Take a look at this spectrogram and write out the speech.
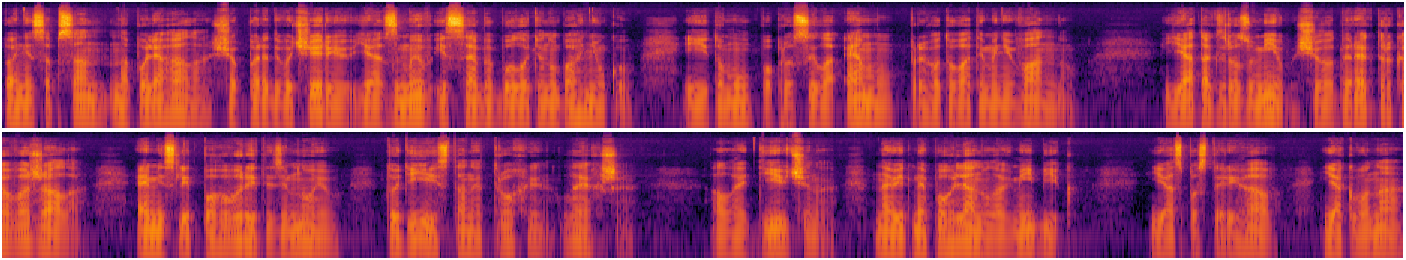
Пані Сапсан наполягала, щоб перед вечерею я змив із себе болотяну багнюку, і тому попросила Емму приготувати мені ванну. Я так зрозумів, що директорка вважала, Еммі слід поговорити зі мною, тоді їй стане трохи легше. Але дівчина навіть не поглянула в мій бік. Я спостерігав, як вона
